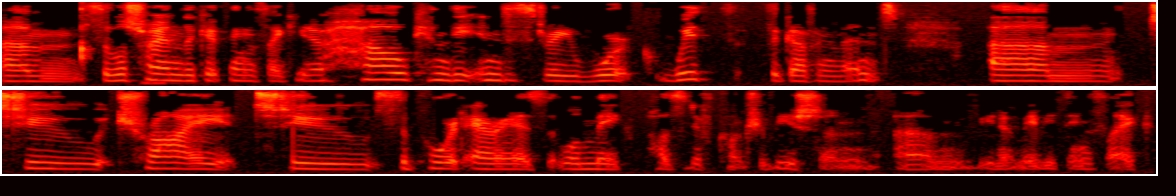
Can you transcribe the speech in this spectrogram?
Um, so we'll try and look at things like, you know, how can the industry work with the government um, to try to support areas that will make positive contribution. Um, you know, maybe things like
